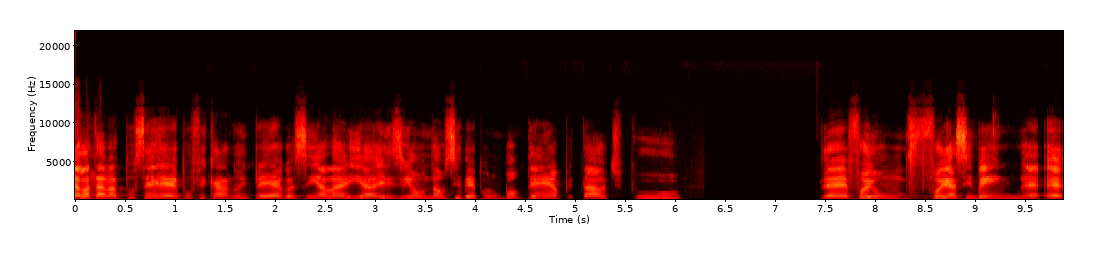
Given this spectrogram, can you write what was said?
Ela tava por ser. por ficar no emprego, assim, ela ia. Eles iam não se ver por um bom tempo e tal. Tipo. é, foi um. Foi assim, bem. é, é,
